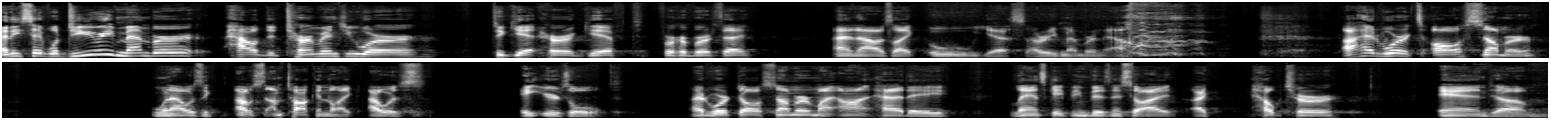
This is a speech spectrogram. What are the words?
And he said, Well, do you remember how determined you were to get her a gift for her birthday? And I was like, Oh, yes, I remember now. I had worked all summer when I was, I was, I'm talking like I was eight years old. I had worked all summer. My aunt had a landscaping business, so I, I helped her. And, um,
